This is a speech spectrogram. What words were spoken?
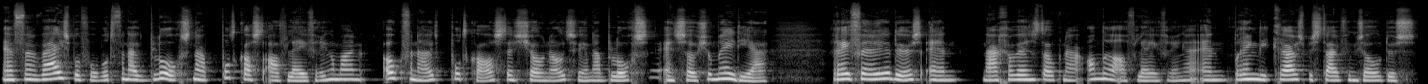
En verwijs bijvoorbeeld vanuit blogs naar podcastafleveringen, maar ook vanuit podcast en show notes weer naar blogs en social media. Refereer dus en naar gewenst ook naar andere afleveringen en breng die kruisbestuiving zo dus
